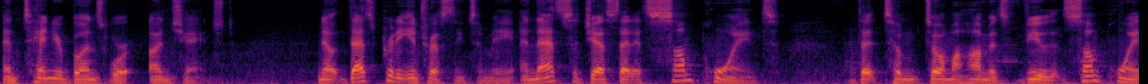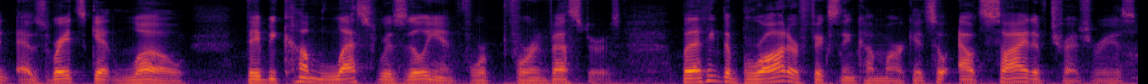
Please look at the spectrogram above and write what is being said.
and 10 year bonds were unchanged. Now, that's pretty interesting to me. And that suggests that at some point, that to, to Mohamed's view, that at some point as rates get low, they become less resilient for, for investors. But I think the broader fixed income market, so outside of treasuries,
